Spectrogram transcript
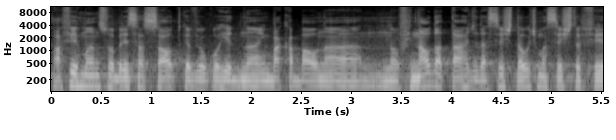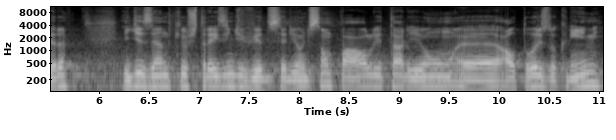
afirmando sobre esse assalto que havia ocorrido na, em Bacabal na, no final da tarde da, sexta, da última sexta-feira e dizendo que os três indivíduos seriam de São Paulo e estariam é, autores do crime,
